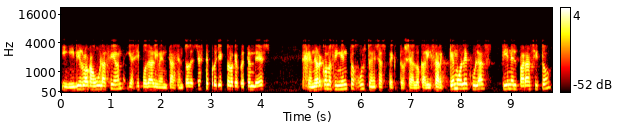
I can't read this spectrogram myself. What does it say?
inhibir la coagulación y así poder alimentarse. Entonces, este proyecto lo que pretende es generar conocimiento justo en ese aspecto, o sea, localizar qué moléculas tiene el parásito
